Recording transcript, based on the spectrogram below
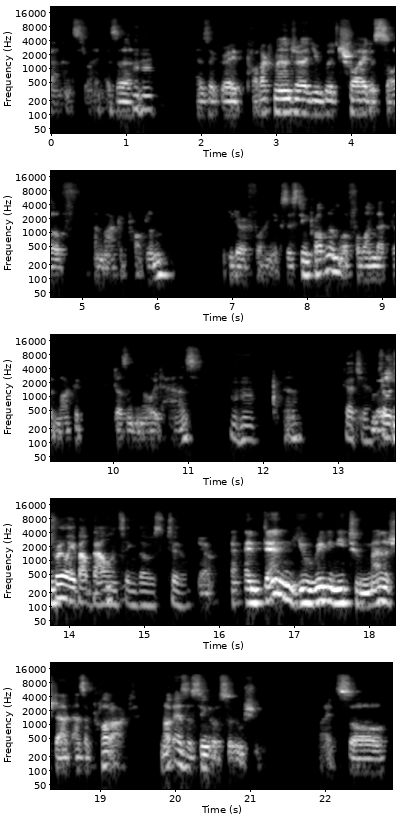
balance, right? As a mm-hmm. As a great product manager, you will try to solve a market problem, either for an existing problem or for one that the market doesn't know it has. Mm-hmm. Yeah. Gotcha. So it's really about balancing those two. Yeah. And then you really need to manage that as a product, not as a single solution. Right. So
